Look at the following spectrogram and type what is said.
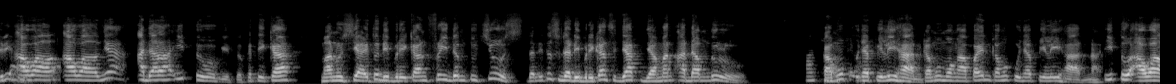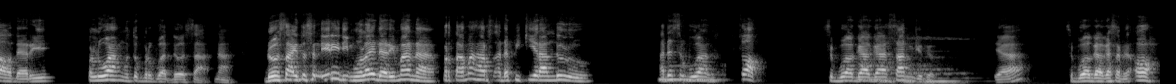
Jadi awal awalnya adalah itu gitu. Ketika manusia itu diberikan freedom to choose dan itu sudah diberikan sejak zaman Adam dulu. Okay. Kamu punya pilihan, kamu mau ngapain, kamu punya pilihan. Nah, itu awal dari peluang untuk berbuat dosa. Nah, dosa itu sendiri dimulai dari mana? Pertama harus ada pikiran dulu. Ada sebuah hmm. thought, sebuah gagasan gitu. Ya, sebuah gagasan. Oh,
